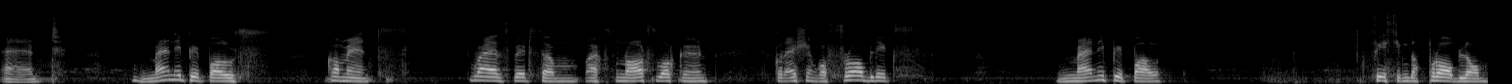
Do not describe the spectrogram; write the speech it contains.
and many people's comments was with some not working crashing of Roblox. Many people facing the problem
